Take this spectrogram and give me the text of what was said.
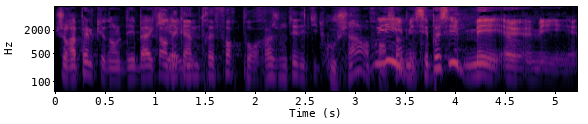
Je rappelle que dans le débat qui on est quand même très fort pour rajouter des petites couches hein, en France. Oui, mais c'est possible. Mais, euh, mais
